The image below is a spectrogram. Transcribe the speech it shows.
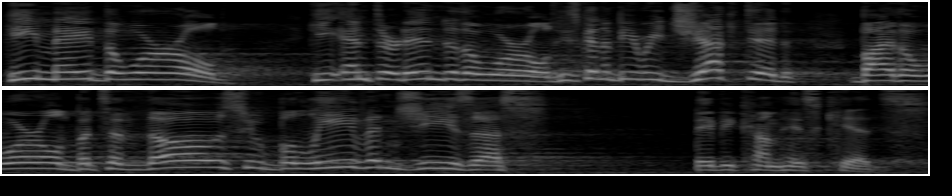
He made the world, he entered into the world. He's going to be rejected by the world, but to those who believe in Jesus, they become his kids.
